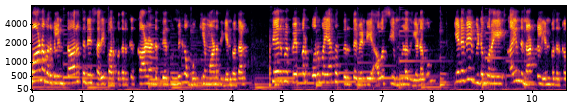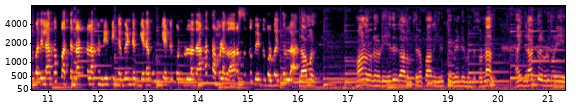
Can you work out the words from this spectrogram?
மாணவர்களின் தரத்தினை சரிபார்ப்பதற்கு காலாண்டு தேர்வு மிக முக்கியமானது என்பதால் தேர்வு பேப்பர் பொறுமையாக திருத்த வேண்டிய அவசியம் உள்ளது எனவும் எனவே விடுமுறையை ஐந்து நாட்கள் என்பதற்கு பதிலாக பத்து நாட்களாக நீட்டிக்க வேண்டும் எனவும் கேட்டுக்கொண்டுள்ளதாக தமிழக அரசுக்கு வேண்டுகோள் வைத்துள்ளார். இல்லாமல் மாணவர்களுடைய எதிர்காலம் சிறப்பாக இருக்க வேண்டும் என்று சொன்னால் ஐந்து நாட்கள் விடுமுறையை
